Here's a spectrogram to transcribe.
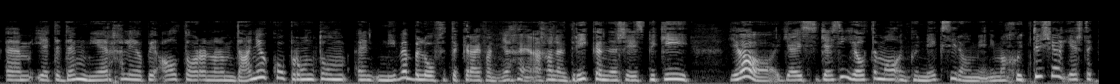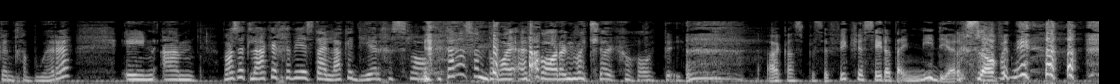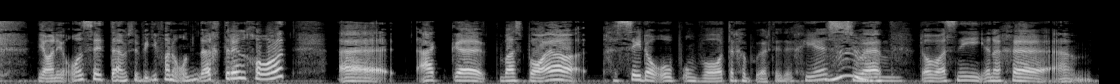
ehm um, jy het 'n ding neergelê op die altaar en om dan jou kop rondom 'n nuwe belofte te kry van ja, ek gaan nou 3 kinders hê, is bietjie ja, jy's jy's nie heeltemal in koneksie daarmee nie, maar goed, toe is jou eerste kind gebore en ehm um, was dit lekker geweest, hy lekker deurgeslaap. Vertel ons van daai ervaring wat jy gehad het. Ek kan spesifiek vir sê dat hy nie deurgeslaap het nie. ja, nee, ons het um, so 'n bietjie van 'n ontnigtering gehad. Uh ek uh, was baie gesê daarop om watergeboorte te gee. Mm. So daar was nie enige ehm um,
